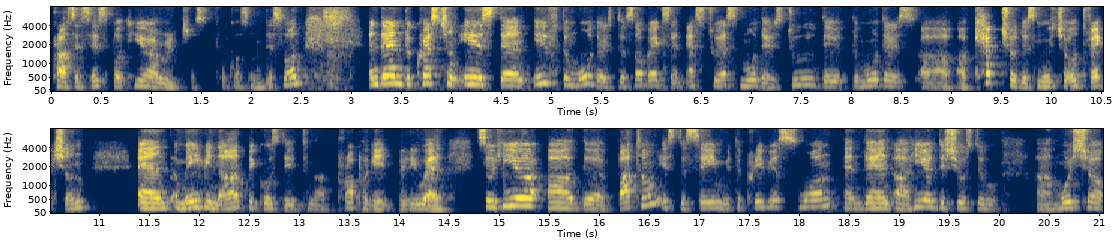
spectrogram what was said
processes, but here I will just focus on this one. And then the question is then if the models, the sub-X and S2S models, do the, the models capture this moisture advection and maybe not because they do not propagate very well. So here uh, the bottom is the same with the previous one. And then here this shows the uh, moisture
